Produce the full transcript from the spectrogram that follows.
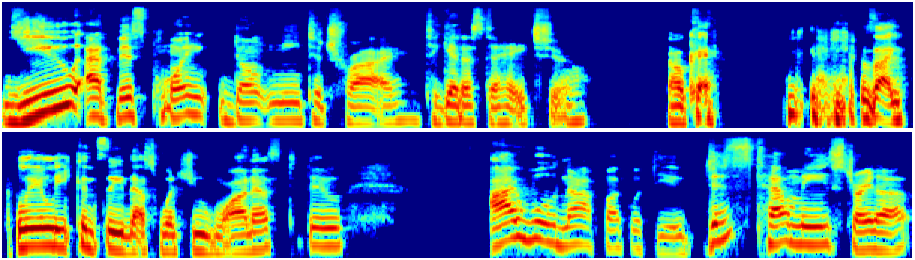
you at this point don't need to try to get us to hate you, okay? Because I clearly can see that's what you want us to do. I will not fuck with you. Just tell me straight up.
